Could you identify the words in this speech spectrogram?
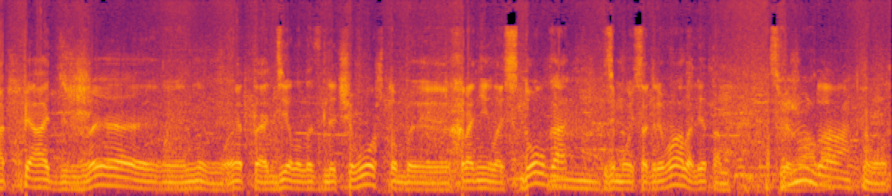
опять же, ну, это делалось для чего? Чтобы хранилось долго, зимой согревало, летом освежало. Ну да. Вот,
